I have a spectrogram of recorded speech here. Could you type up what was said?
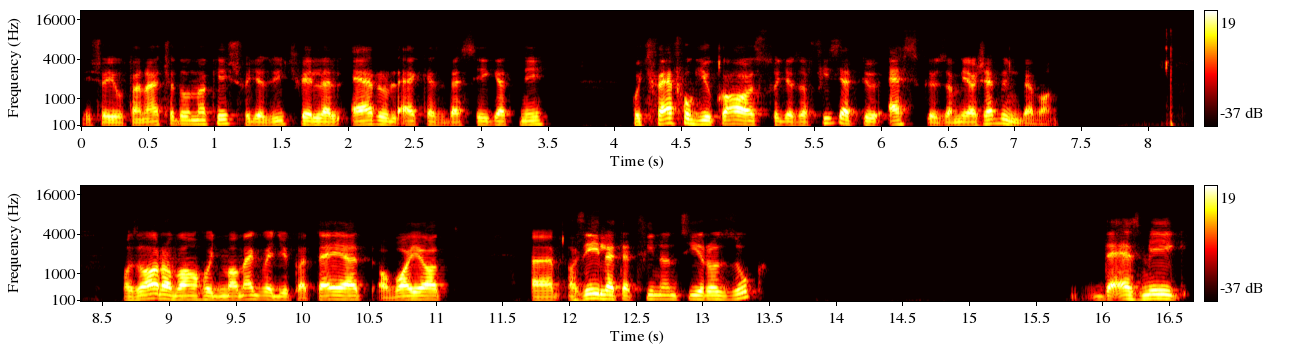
és a jó tanácsadónak is, hogy az ügyféllel erről elkezd beszélgetni, hogy felfogjuk azt, hogy az a fizető eszköz, ami a zsebünkben van, az arra van, hogy ma megvegyük a tejet, a vajat, az életet finanszírozzuk, de ez még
